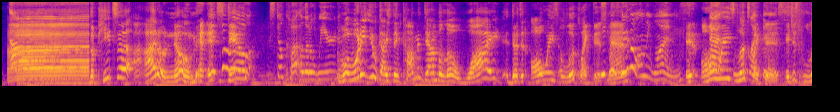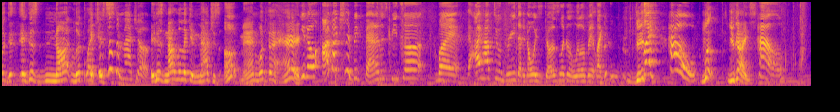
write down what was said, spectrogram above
Uh, the pizza, I, I don't know, man. It's, It's still. still cut a little weird. What, what do you guys think? Comment down below. Why does it always look like this, Because man? they're the only ones. It always look looks like like, this. this. It just look. It does not look like it just it's. doesn't match up. It does not look like it matches up, man. What the heck? You know, I'm actually a big fan of this pizza, but I have to agree that it always does look a little bit like this. like how look, you guys. how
